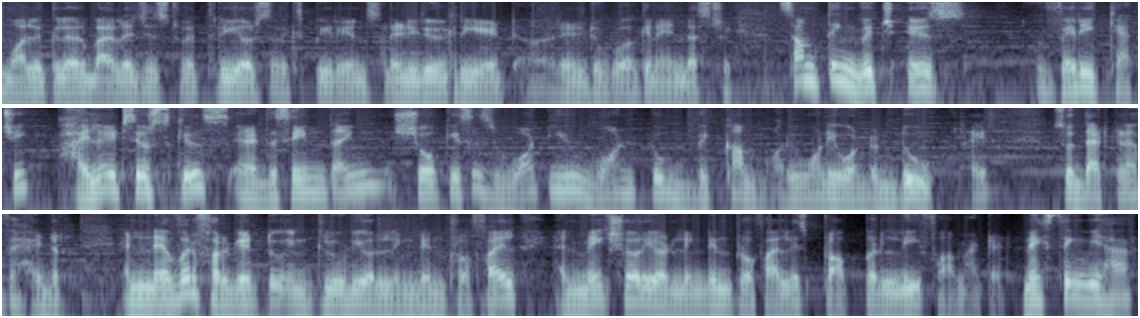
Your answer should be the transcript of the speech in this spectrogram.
molecular biologist with three years of experience, ready to create, uh, ready to work in an industry, something which is very catchy, highlights your skills, and at the same time showcases what you want to become or what you want to do, right? So that kind of a header. And never forget to include your LinkedIn profile and make sure your LinkedIn profile is properly formatted. Next thing we have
